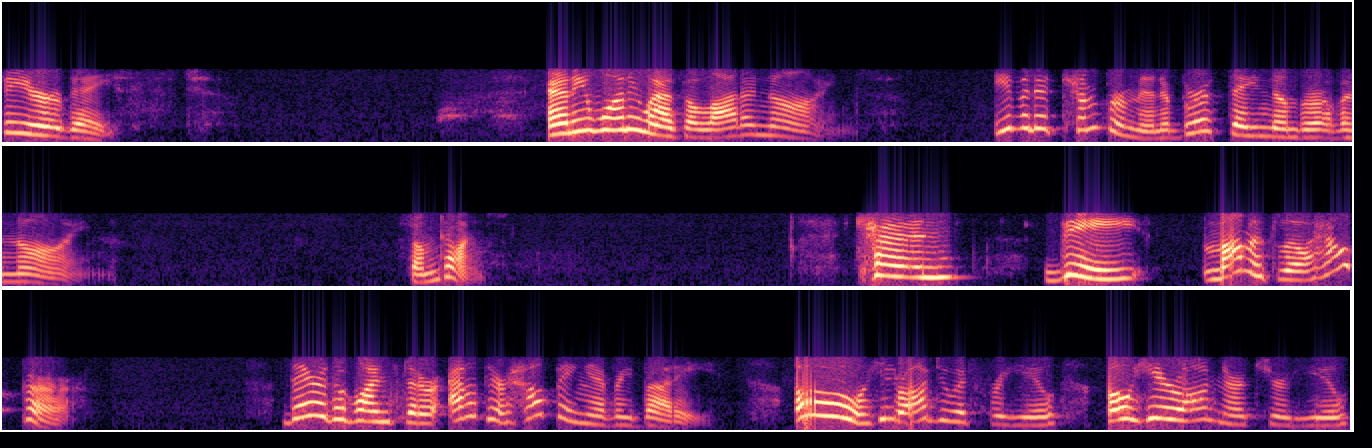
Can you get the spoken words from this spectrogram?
fear based. Anyone who has a lot of nines, even a temperament, a birthday number of a nine, sometimes, can be mama's little helper. They're the ones that are out there helping everybody. Oh, here, I'll do it for you. Oh, here, I'll nurture you.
